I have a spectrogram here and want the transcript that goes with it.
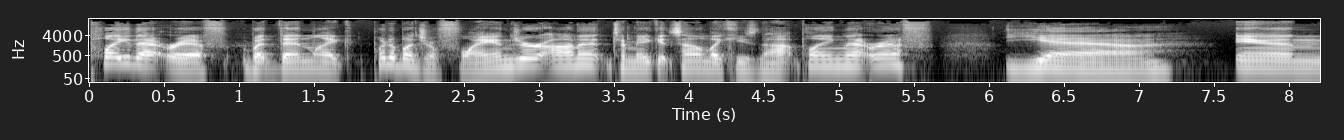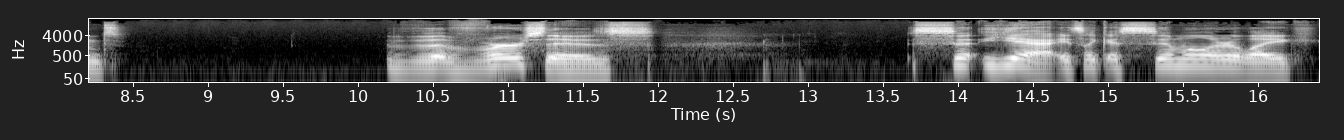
play that riff but then like put a bunch of flanger on it to make it sound like he's not playing that riff Yeah. and the verses si- yeah it's like a similar like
